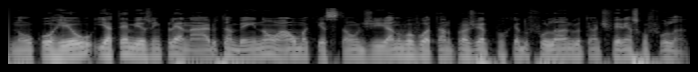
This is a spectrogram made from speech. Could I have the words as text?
não ocorreu e até mesmo em plenário também não há uma questão de ah, não vou votar no projeto porque é do fulano e eu tenho uma diferença com fulano.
